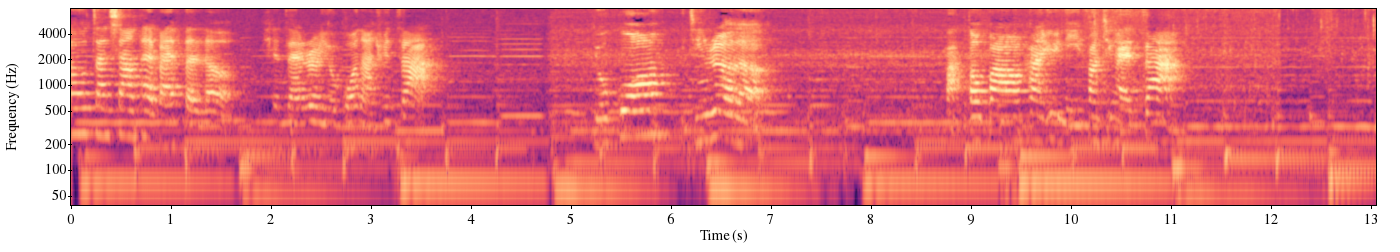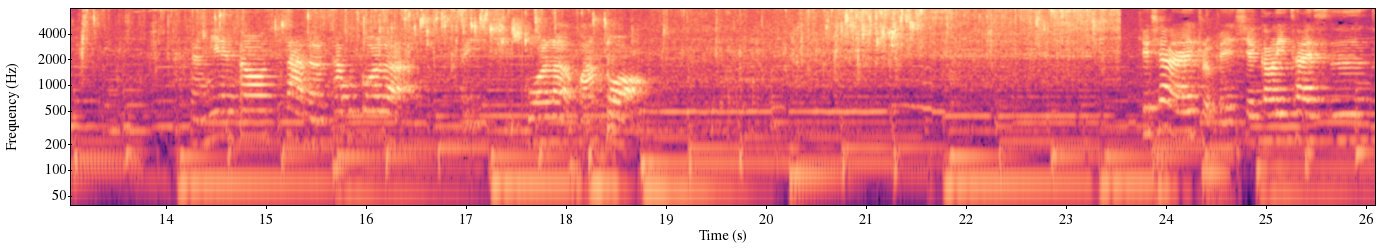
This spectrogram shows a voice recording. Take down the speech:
都沾上太白粉了。现在热油锅拿去炸，油锅已经热了。把豆包和芋泥放进来炸，两面都炸的差不多了，可以起锅了，关火。接下来准备一些高丽菜丝。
